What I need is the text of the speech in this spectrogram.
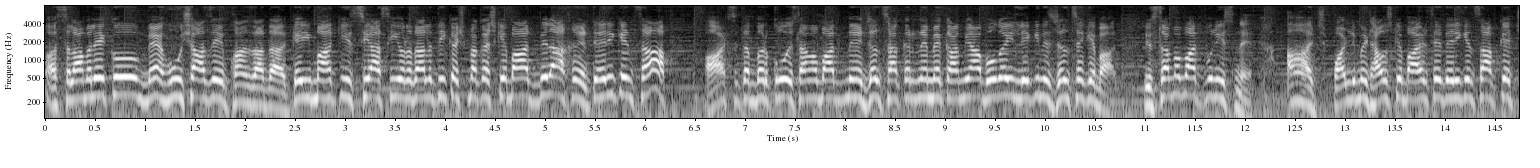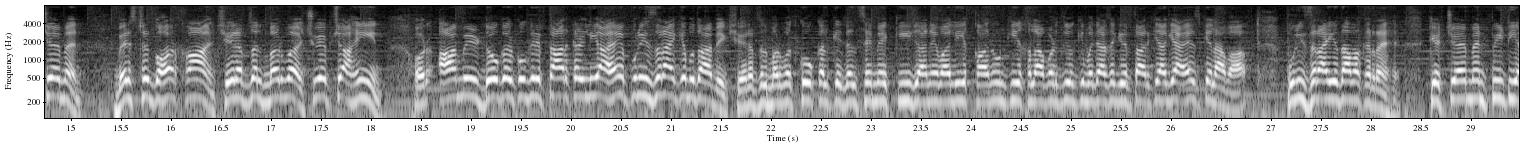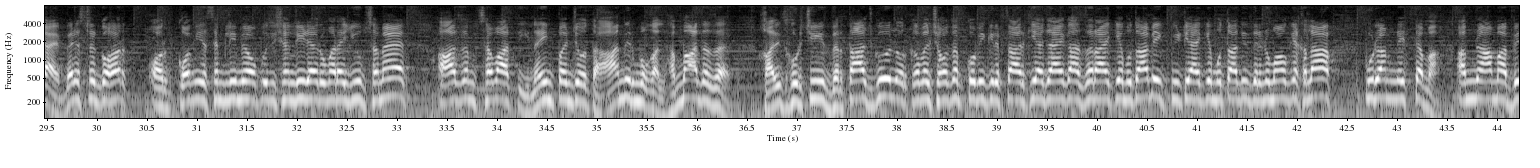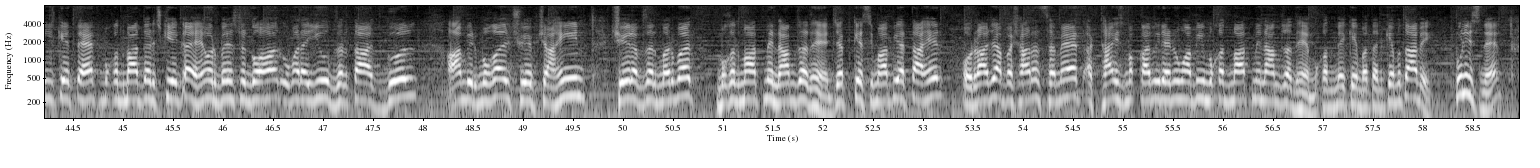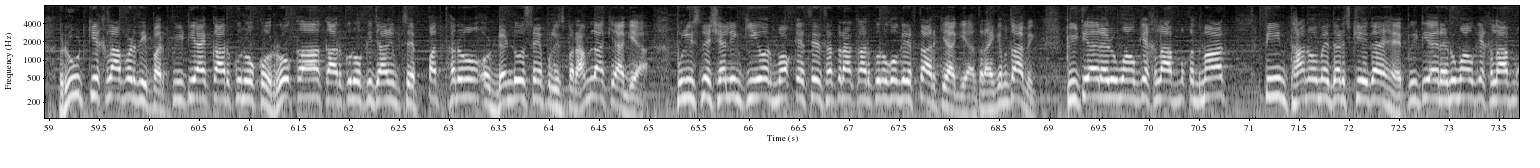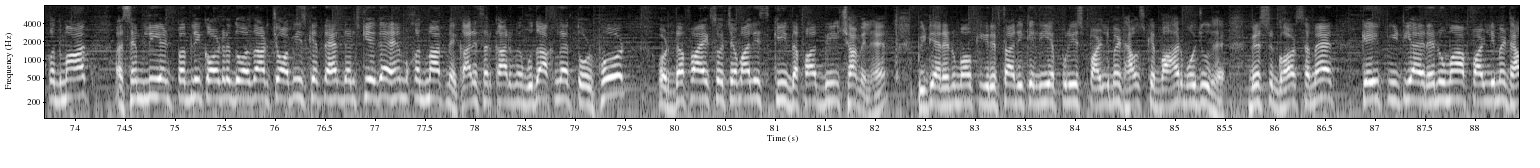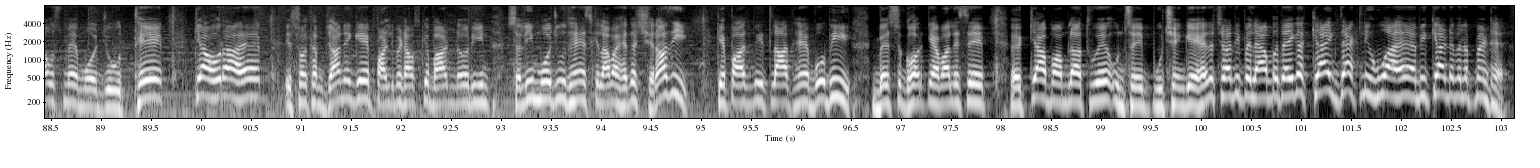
वालेकुम मैं हूँ शाहजेब खानजादा। कई माह की सियासी और अदालती कशमकश के बाद बिलाखिर तहरीक इंसाफ। 8 सितंबर को इस्लामाबाद में जलसा करने में कामयाब हो गई, लेकिन इस जलसे के बाद इस्लामाबाद पुलिस ने आज पार्लियामेंट हाउस के बाहर से तहरीक इंसाफ के चेयरमैन, बैरिस्टर गौहर खान, शेर अफजल मरवत, शुएब शाहीन और आमिर डोगर को गिरफ़्तार कर लिया है। पुलिस जराये के मुताबिक शेर अफजल मरवत को कल के जलसे में की जाने वाली कानून की खिलाफ वर्जियों की वजह से गिरफ़्तार किया गया है। इसके अलावा पुलिस जरा ये दावा कर रहे हैं कि चेयरमैन पीटीआई, बैरिस्टर गौहर और कौमी असेंबली में अपोजिशन लीडर उमर अयूब समेत आज़म सवाती, नईम पंजोता, आमिर मुगल, हम्माद अजहर, खालिद खुर्शीद दरताज गुल और कमल चौधब को भी गिरफ़्तार किया जाएगा। जराये के मुताबिक पीटीआई के मुताद रहनुमाओं के खिलाफ पुरम इज्तमा अमन आमा बिल के तहत मुकदमा दर्ज किए गए हैं और बैरिस्टर गौहर, उमर अयूब, जरताज गुल, आमिर मुगल, शुएब शाहीन, शेर अफजल मरवत मुकदमात में नामजद हैं, जबकि सिमाबिया ताहिर और राजा बशारत समेत 28 मकामी रहनुमा भी मुकदमात में नामजद हैं। मुकदमे के मतन के मुताबिक पुलिस ने रूट की खिलाफ वर्जी पर पीटीआई कारकुनों को रोका। कारकुनों की जानब से पत्थरों और डंडों से पुलिस पर हमला किया गया। पुलिस ने शेलिंग की और मौके से सत्रह कारकुनों को गिरफ़्तार किया गया। तराई के मुताबिक पीटीआई रहनुमाओं के खिलाफ मुकदमात तीन थानों में दर्ज किए गए हैं। पीटीआई रहनुमाओं के खिलाफ मुकदमात, असेंबली एंड पब्लिक ऑर्डर 2024 के तहत दर्ज किए गए हैं। मुकदमात में कार्य सरकार में मुदाखलत, तोड़फोड़ और दफ़ा 144 की दफात भी शामिल हैं। पीटीआई रहनुमाओं की गिरफ्तारी के लिए पुलिस पार्लियामेंट हाउस के बाहर मौजूद है। मिस्टर गौर समेत कई पीटीआई रहनुमा पार्लियामेंट हाउस में मौजूद थे। क्या हो रहा है? इस वक्त हम जानेंगे। पार्लियामेंट हाउस के बाहर नौरीन सलीम मौजूद हैं। इसके अलावा हैदर शराजी के पास भी इतलात हैं। वो भी बेस्ट गौर के हवाले से क्या मामला हुए, उनसे पूछेंगे। हैदर शराजी, पहले आप बताइएगा क्या एग्जैक्टली हुआ है? अभी क्या डेवलपमेंट है?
